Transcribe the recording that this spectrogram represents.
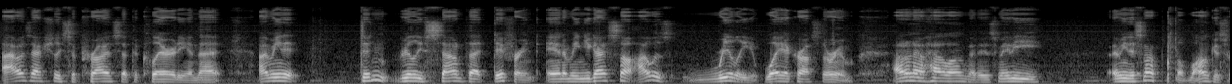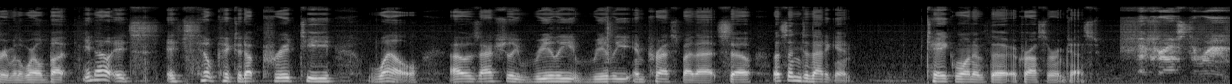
I was actually surprised at the clarity in that. I mean, it didn't really sound that different, and I mean, you guys saw, I was really way across the room. I don't know how long that is, maybe I mean, it's not the longest room in the world, but, you know, it's it still picked it up pretty well. I was actually really, really impressed by that. So, let's listen to that again. Take one of the across the room test. Across the room.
